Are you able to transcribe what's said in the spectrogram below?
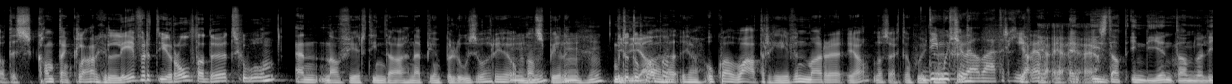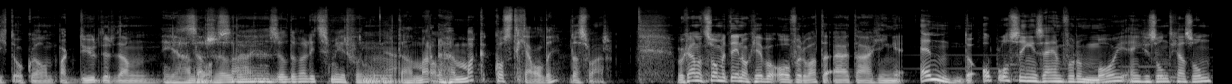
dat is kant en klaar geleverd. Je rolt dat uit gewoon. En na 14 dagen heb je een pelouse waar je op kan spelen. Moet het ook wel, ja, ook wel water geven. Maar eh, ja, dat is echt een goede Die moet je wel water geven. Ja, ja, ja, ja, ja. En is dat in die end dan wellicht ook wel een pak duurder dan Ja, daar zullen zullen wel iets meer voor moeten betalen. Maar gemak kost geld. Hè. Dat is waar. We gaan het zo meteen nog hebben over wat de uitdagingen en de oplossingen zijn voor een mooi en gezond gazon.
